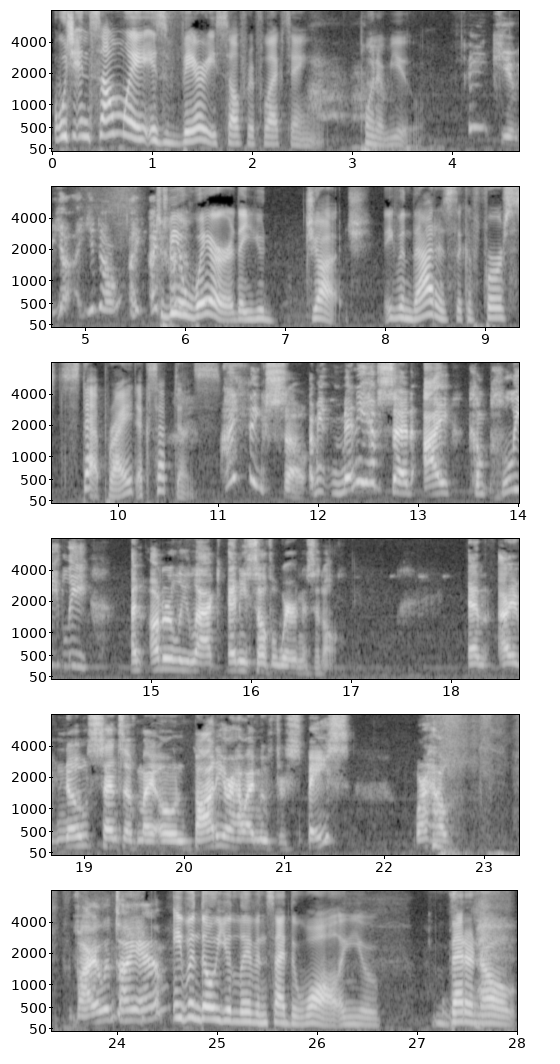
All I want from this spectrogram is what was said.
Which in some way is very self-reflecting point of view. Thank you. Yeah. You know, I, I To try be aware that you judge. Even that is like a first step, right? Acceptance. I think so. I mean, many have said I completely and utterly lack any self awareness at all. And I have no sense of my own body or how I move through space or how violent I am. Even though you live inside the wall and you better know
